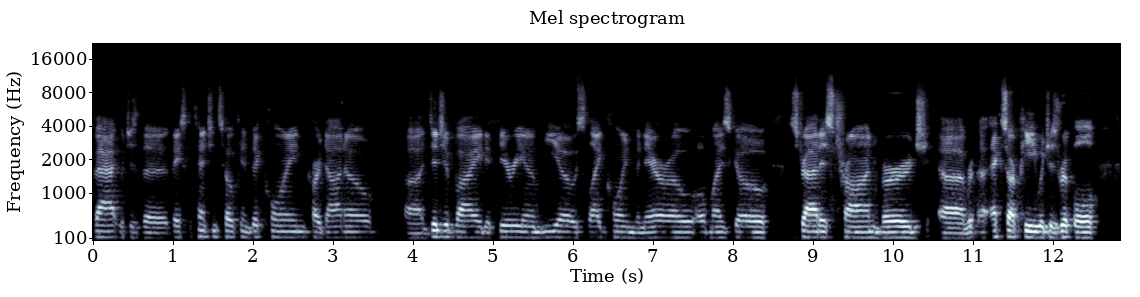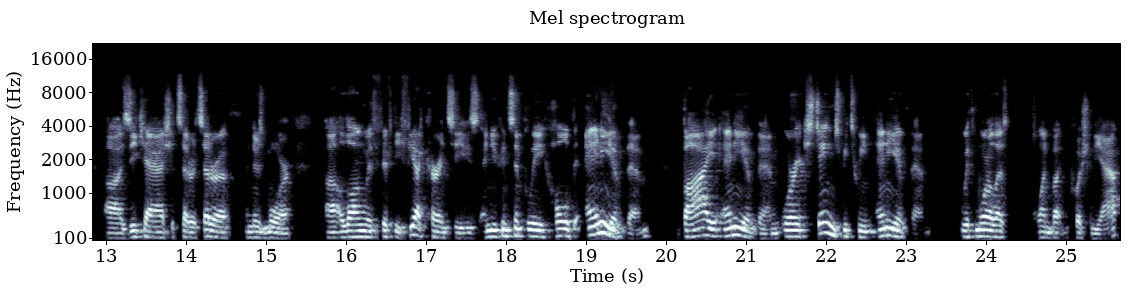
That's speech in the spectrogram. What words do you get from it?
BAT, which is the basic attention token, Bitcoin, Cardano, uh, Digibyte, Ethereum, EOS, Litecoin, Monero, OmiseGo, Stratis, Tron, Verge, uh, XRP, which is Ripple, uh, Zcash, et cetera, et cetera, and there's more uh, along with 50 fiat currencies, and you can simply hold any of them, buy any of them, or exchange between any of them with more or less one button push in the app,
